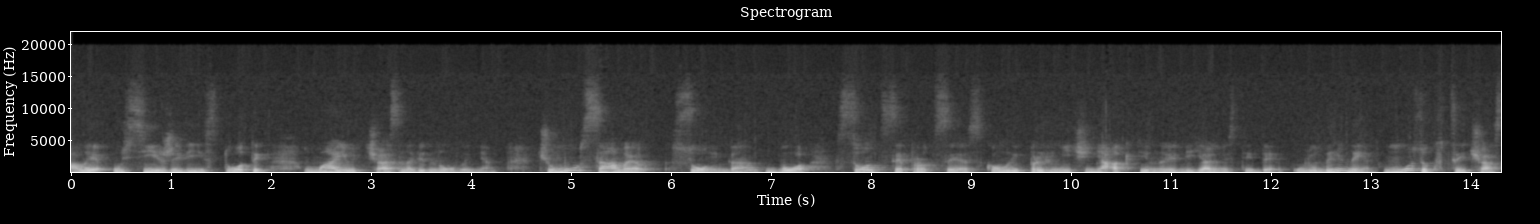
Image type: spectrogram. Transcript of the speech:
Але усі живі істоти мають час на відновлення. Чому саме сон? Да? Бо сон це процес, коли пригнічення активної діяльності йде. У людини мозок в цей час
